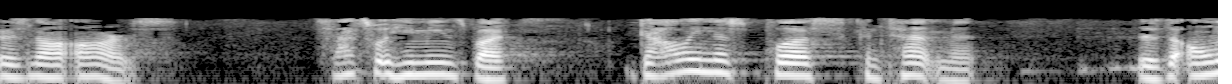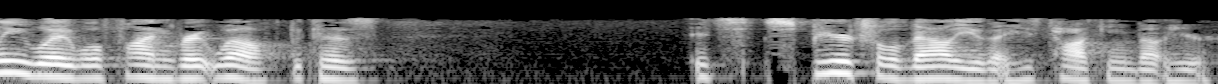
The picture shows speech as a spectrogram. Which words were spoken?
is not ours. So that's what he means by godliness plus contentment is the only way we'll find great wealth because it's spiritual value that he's talking about here.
